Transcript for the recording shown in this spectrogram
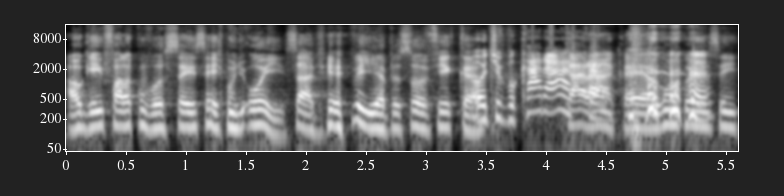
alguém fala com você e você responde oi, sabe? E a pessoa fica. Ou tipo, caraca. Caraca, é alguma coisa assim.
